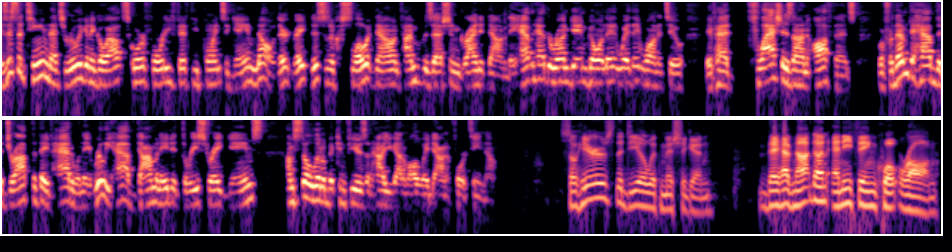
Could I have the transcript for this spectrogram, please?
is this a team that's really going to go out, score 40, 50 points a game? No, they're right. This is a slow it down, time of possession, grind it down. They haven't had the run game going the way they wanted to. They've had flashes on offense, but for them to have the drop that they've had when they really have dominated three straight games, I'm still a little bit confused on how you got them all the way down at 14 now. So here's the deal with Michigan. They have not done anything, quote, wrong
